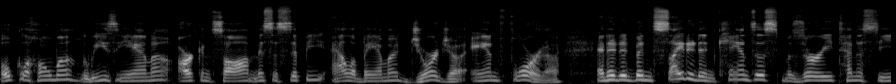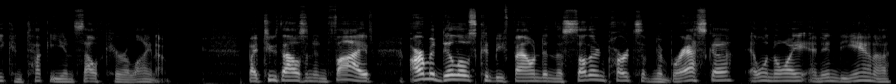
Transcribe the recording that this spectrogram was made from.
Oklahoma, Louisiana, Arkansas, Mississippi, Alabama, Georgia, and Florida, and it had been sighted in Kansas, Missouri, Tennessee, Kentucky, and South Carolina. By 2005, armadillos could be found in the southern parts of Nebraska, Illinois, and Indiana,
